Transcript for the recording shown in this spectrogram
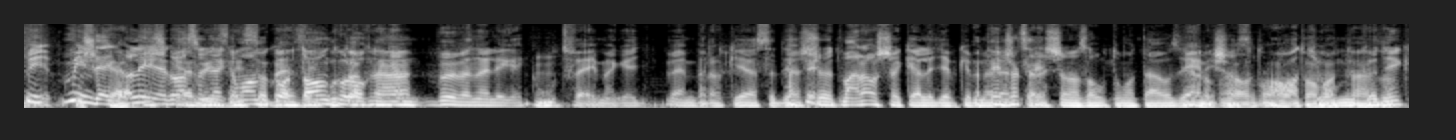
Mi, mindegy, kell- a lényeg az, hogy nekem amikor tankolok, nekem bőven elég egy kútfej, meg egy ember, aki elszedi. Hát, Sőt, már az se kell egyébként, Hát mert rendszeresen az automatához járok, az rohadt jól működik.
